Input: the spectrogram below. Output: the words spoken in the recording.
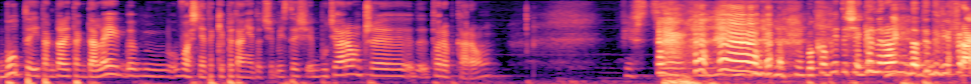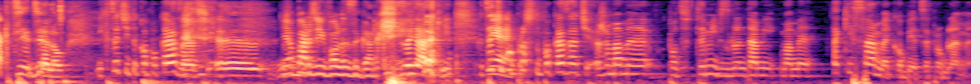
buty i tak dalej, tak dalej. Właśnie takie pytanie do ciebie. Jesteś buciarą czy torebkarą? Wiesz co? Bo kobiety się generalnie na te dwie frakcje dzielą. I chcę Ci tylko pokazać e, Ja bardziej wolę zegarki. zegarki. Chcę Ci Nie. po prostu pokazać, że mamy pod tymi względami mamy takie same kobiece problemy.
